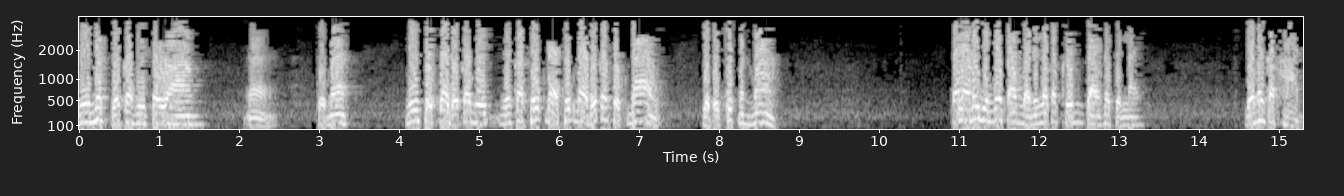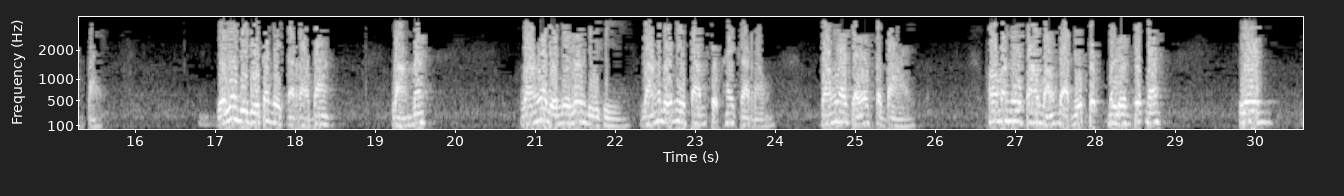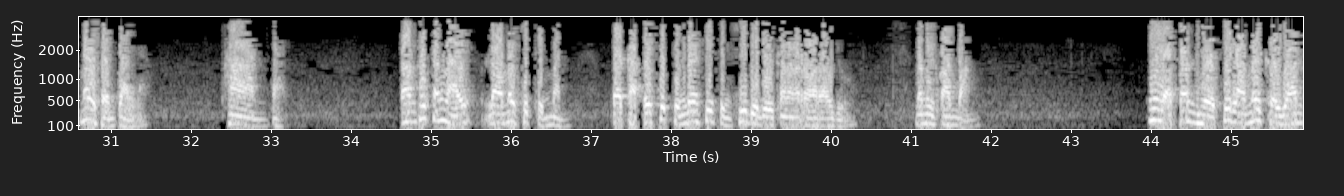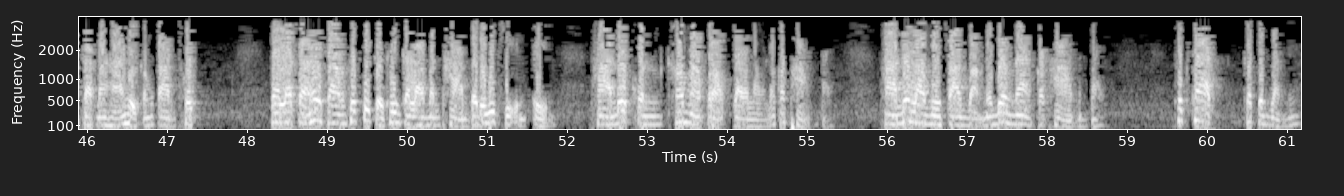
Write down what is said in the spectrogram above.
มีมืดเดี๋ยวก็มีสว่าง อ่าถูกไหม มีสุขได้เดี๋ยวก็มีเดี๋ยวก็ทุกข์ได้ทุกข์ได้เดี๋ยวก็สุขได้อย่าไปคิดมันมากถ้าเราได้ยินได้ฟังแบบนี้เราก็คลุ้มใจไม่เป็นไรเดี๋ยวมันก็ผ่านไป เดี๋ยวเรื่องดีๆต้องมีกับเราบ้างหวังไหมหวังว่าเดี๋ยวมีเรื่องดีๆหวังว่าเดี๋ยวมีความสุขให้กับเราหวังเราจะได้สบายพอมันมีความหวังแบบนี้ปุ๊บมันลืมปุ๊บนะลืมไม่สนใจแล้วผ่านไป ความทุกข์ทั้งหลายเราไม่คิดถึงมัน แต่กลับไปคิดถึงเรื่องที่สิ่งที่ดีๆกำลังรอเราอยู่ มันมีความหวังนี่แหละต้นเหตุที่เราไม่เคยย้อนกลับมาหาเหตุของความทุกข์แต่เราปล่อยให้ความทุกข์ที่เกิดขึ้นกับเรา มันผ่านไปด้วยวิธีอื่นๆ ผ่านด้วยคนเข้ามาปลอบใจเราแล้วก็ผ่านไป ผ่านด้วยเรามีความหวังในเบื้องหน้าก็ผ่านมันไป ทุกชาติก็เป็นอย่างนี้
